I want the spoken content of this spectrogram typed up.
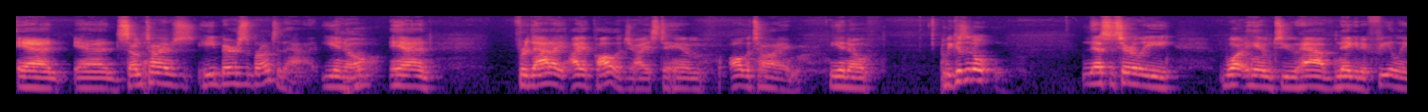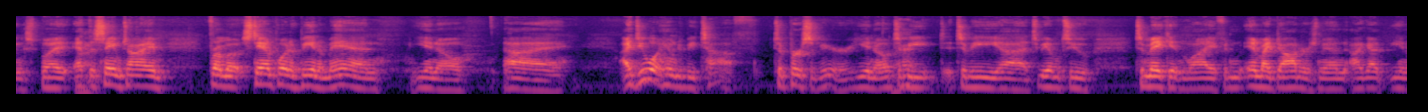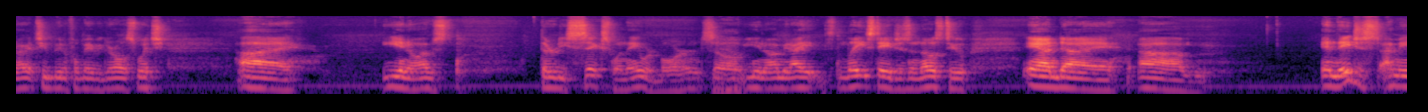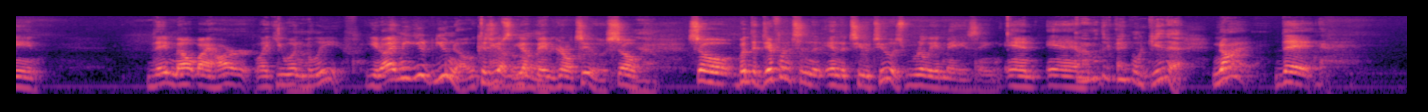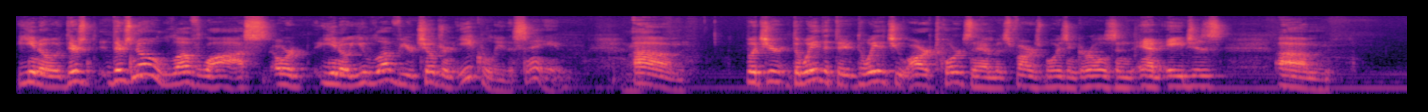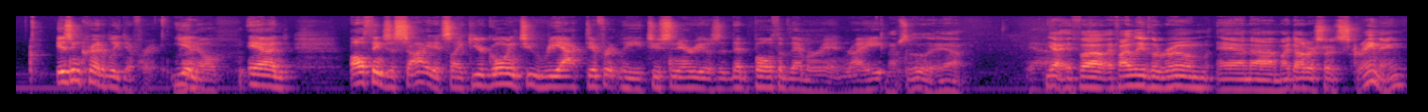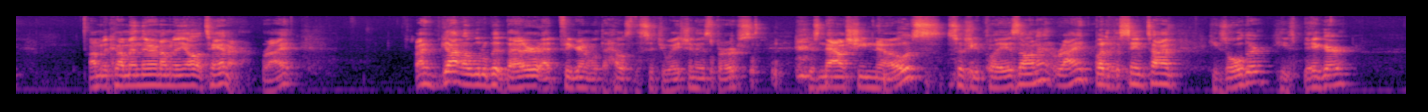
And and sometimes he bears the brunt of that, you know? And for that I, I apologize to him all the time, you know, because I don't necessarily want him to have negative feelings, but at the same time, from a standpoint of being a man, you know, uh, I do want him to be tough, to persevere, you know, to be to be uh, to be able to to make it in life. And and my daughters, man, I got you know I got two beautiful baby girls, which, uh, you know, I was. 36 when they were born so you know i mean i late stages in those two and uh, um, and they just i mean they melt my heart like you wouldn't believe you know i mean you you know because you have, you have a baby girl too so Yeah. so but the difference in the in the two too is really amazing and and And I don't think people get it. not that you know there's there's no love loss or you know you love your children equally the same. Um but you're the way that the way that you are towards them as far as boys and girls and and ages um is incredibly different you Right. know? And all things aside it's like you're going to react differently to scenarios that, that both of them are in right? Absolutely, yeah. yeah. Yeah, if uh, if I leave the room and uh, my daughter starts screaming, I'm gonna come in there and I'm gonna yell at Tanner, right? I've gotten a little bit better at figuring out what the hell the situation is first, because now she knows, so she plays on it, right? But at the same time, he's older, he's bigger,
